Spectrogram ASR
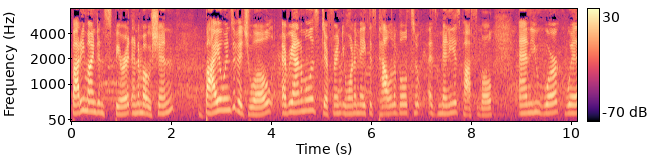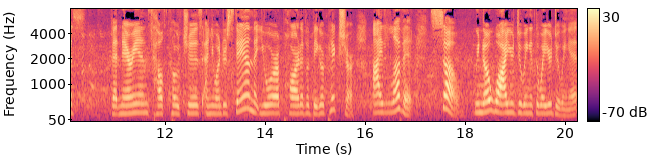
body, mind, and spirit and emotion bio individual. Every animal is different. You want to make this palatable to as many as possible. And you work with veterinarians, health coaches, and you understand that you are a part of a bigger picture. I love it. So, we know why you're doing it the way you're doing it.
